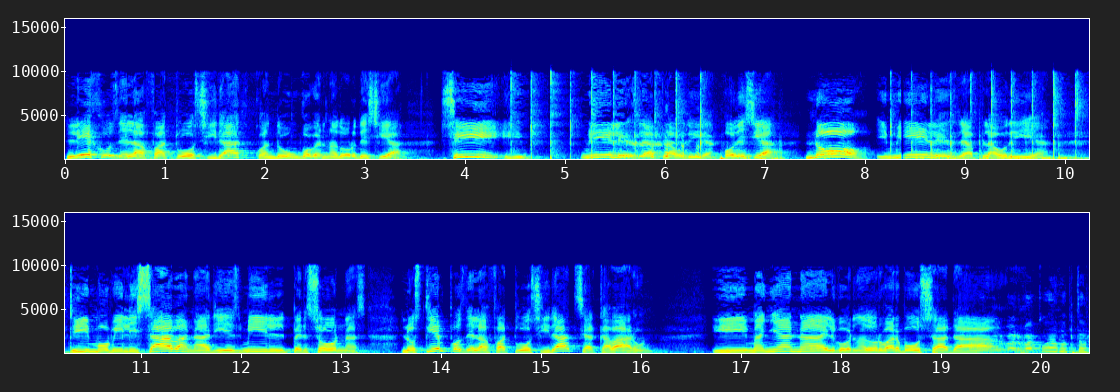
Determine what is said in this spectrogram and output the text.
lejos de la fatuosidad cuando un gobernador decía sí y miles le aplaudían, o decía no y miles le aplaudían. y movilizaban a 10 mil personas. Los tiempos de la fatuosidad se acabaron y mañana el gobernador Barbosa da... No va a haber barbacoa, doctor.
